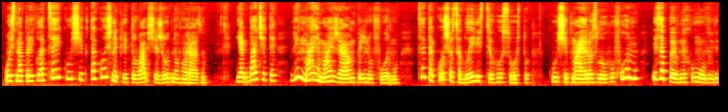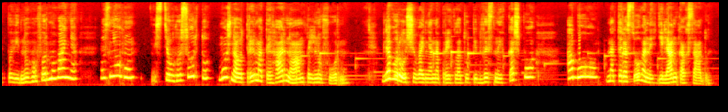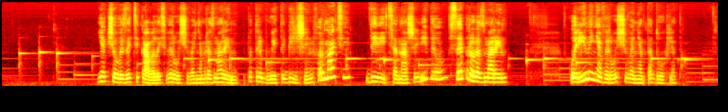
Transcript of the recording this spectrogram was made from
Ось, наприклад, цей кущик також не квітував ще жодного разу. Як бачите, він має майже ампельну форму. Це також особливість цього сорту. Кущик має розлогу форму і за певних умов відповідного формування з нього, з цього сорту можна отримати гарну ампельну форму. Для вирощування, наприклад, у підвесних кашпо або на терасованих ділянках саду. Якщо ви зацікавились вирощуванням розмарину і потребуєте більше інформації, дивіться наше відео Все про розмарин, вкорінення, вирощування та догляд.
